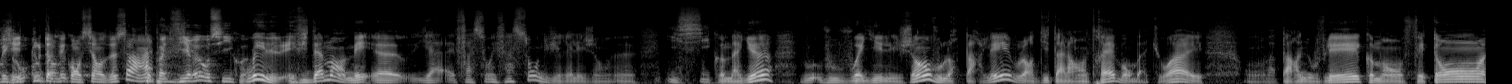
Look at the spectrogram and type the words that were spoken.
mais j'ai tout à fait conscience de ça. hein. On peut être viré aussi, quoi. Oui, évidemment, mais euh, il y a façon et façon de virer les gens. Euh, ici comme ailleurs, vous, vous voyez les gens, vous leur parlez, vous leur dites à la rentrée, bon bah tu vois, et on va pas renouveler, comment fait-on?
